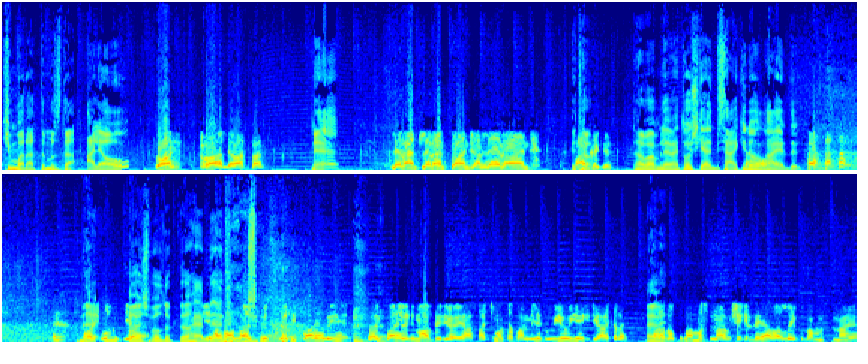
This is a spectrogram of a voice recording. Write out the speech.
Kim var hattımızda? Alo. Doğan var Levent ben. Ne? Levent Levent Doğancan Levent. E, ta- tamam Levent hoş geldin. Bir sakin ol. Hayırdır? Ne? Hoş bulduk ya. Hoş bulduk. Ha, Ya ben- vallahi şu trafik var ya beni trafik var ya beni mahvediyor ya. Saçma sapan millet uyuya uyuya gidiyor arkadaş. Evet. Araba kullanmasınlar bu şekilde ya. Vallahi kullanmasınlar ya.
